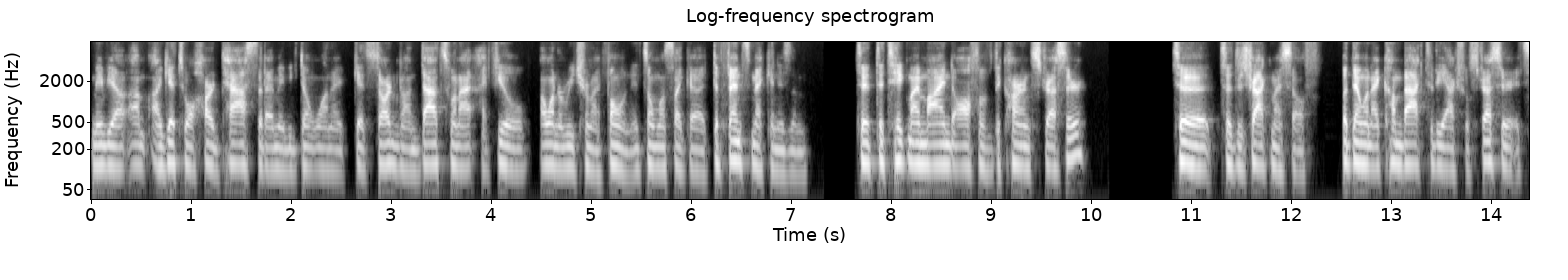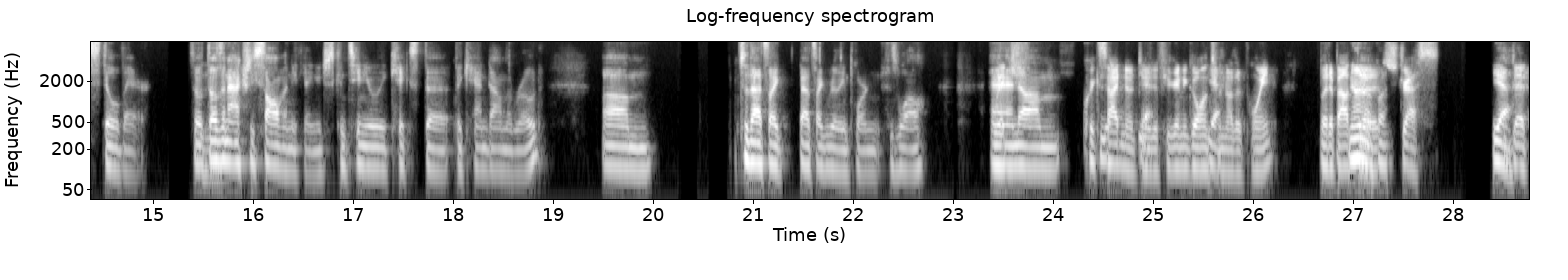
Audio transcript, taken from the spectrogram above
maybe I, I get to a hard task that i maybe don't want to get started on that's when I, I feel i want to reach for my phone it's almost like a defense mechanism to, to take my mind off of the current stressor to to distract myself but then when i come back to the actual stressor it's still there so it mm-hmm. doesn't actually solve anything it just continually kicks the the can down the road um, so that's like that's like really important as well. And Which, um, quick side note, dude, yeah. if you're going to go on to yeah. another point, but about no, the no, stress, yeah, that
